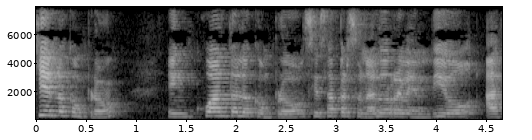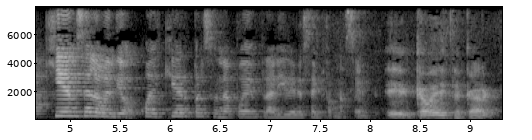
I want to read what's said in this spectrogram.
quién lo compró, en cuánto lo compró, si esa persona lo revendió, a quién se lo vendió. Cualquier persona puede entrar y ver esa información. Eh, cabe destacar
